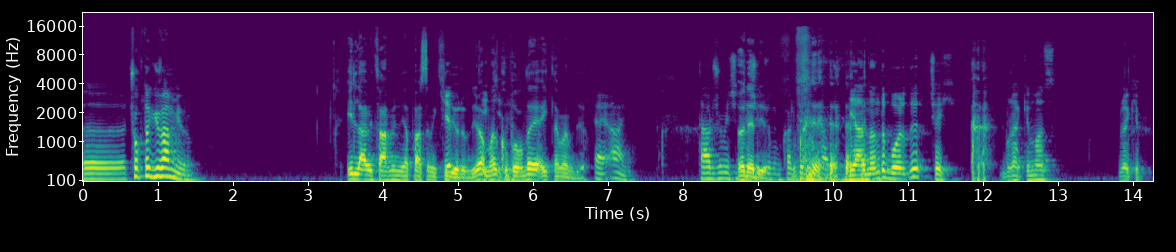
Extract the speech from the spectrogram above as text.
e, çok da güvenmiyorum. İlla bir tahmin yaparsam iki diyorum diyor ama kuponu da eklemem diyor. E, aynı. Tercüme için Öyle teşekkür diyor. ederim. Kaliteli bir tercüme. Bir yandan da bu arada şey Burak Yılmaz rakip.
